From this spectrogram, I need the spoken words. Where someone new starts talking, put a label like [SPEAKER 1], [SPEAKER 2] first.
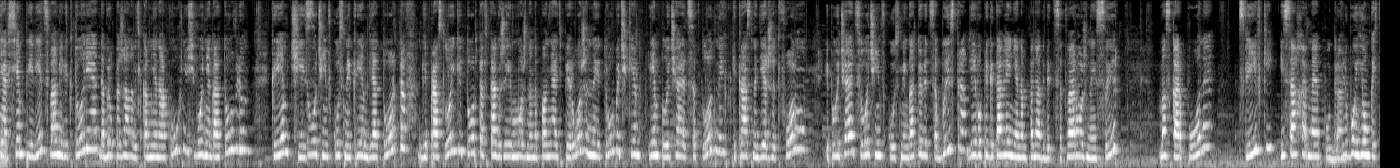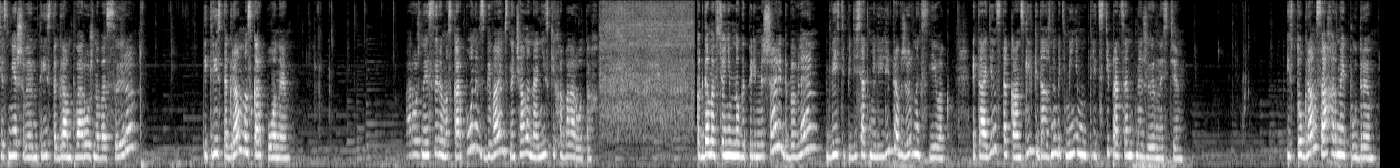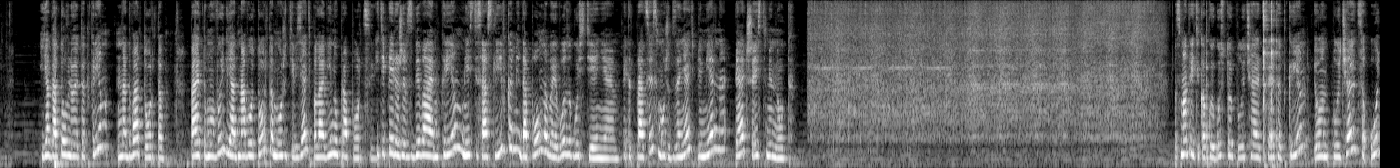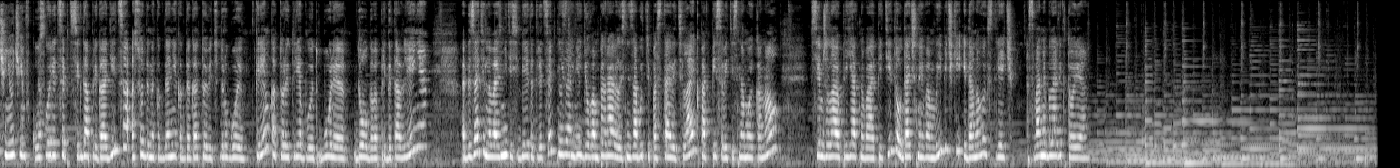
[SPEAKER 1] Друзья, всем привет! С вами Виктория. Добро пожаловать ко мне на кухню. Сегодня готовлю крем-чиз. Это очень вкусный крем для тортов, для прослойки тортов. Также им можно наполнять пирожные, трубочки. Крем получается плотный, прекрасно держит форму. И получается очень вкусный. Готовится быстро. Для его приготовления нам понадобится творожный сыр, маскарпоне, сливки и сахарная пудра. В любой емкости смешиваем 300 грамм творожного сыра и 300 грамм маскарпоне. Творожные сыры маскарпоне взбиваем сначала на низких оборотах. Когда мы все немного перемешали, добавляем 250 мл жирных сливок. Это один стакан. Сливки должны быть минимум 30% жирности и 100 грамм сахарной пудры. Я готовлю этот крем на два торта, поэтому вы для одного торта можете взять половину пропорции. И теперь уже взбиваем крем вместе со сливками до полного его загустения. Этот процесс может занять примерно 5-6 минут. Посмотрите, какой густой получается этот крем, и он получается очень-очень вкусный. Такой рецепт всегда пригодится, особенно когда некогда готовить другой крем, который требует более долгого приготовления. Обязательно возьмите себе этот рецепт на заметку. Если видео вам понравилось, не забудьте поставить лайк, подписывайтесь на мой канал. Всем желаю приятного аппетита, удачной вам выпечки и до новых встреч. С вами была Виктория.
